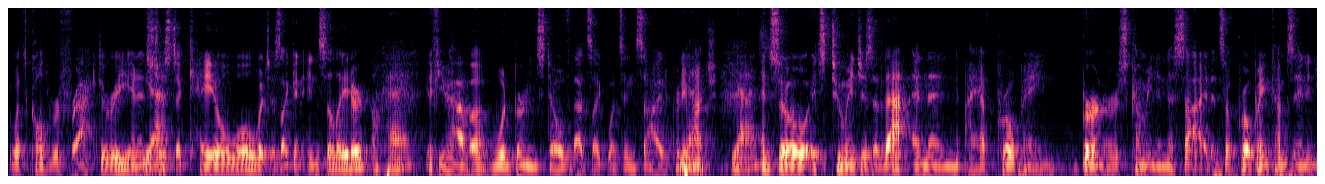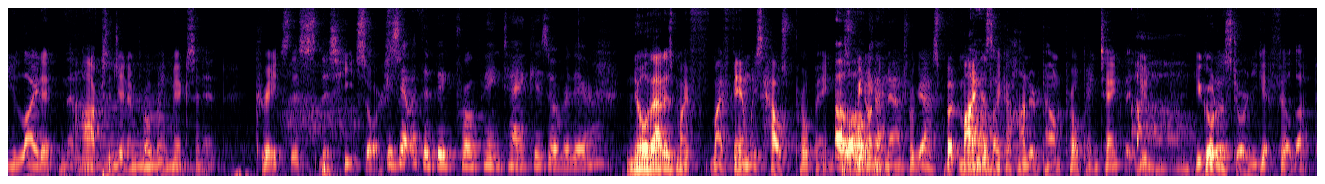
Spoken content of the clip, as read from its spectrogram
what's called refractory, and it's Yeah. just a kaowool, which is like an insulator. Okay. If you have a wood burning stove, that's like what's inside, pretty Yeah. much. Yes. And so it's two inches of that, and then I have propane burners coming in the side, and so propane comes in and you light it, and then oxygen and propane mix, in it creates this this heat source. Is that what the big propane tank is over there? no, that is my my family's house propane because Oh, we don't have natural gas, but mine is Oh. like a hundred pound propane tank that you Oh. you go to the store and you get filled up.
